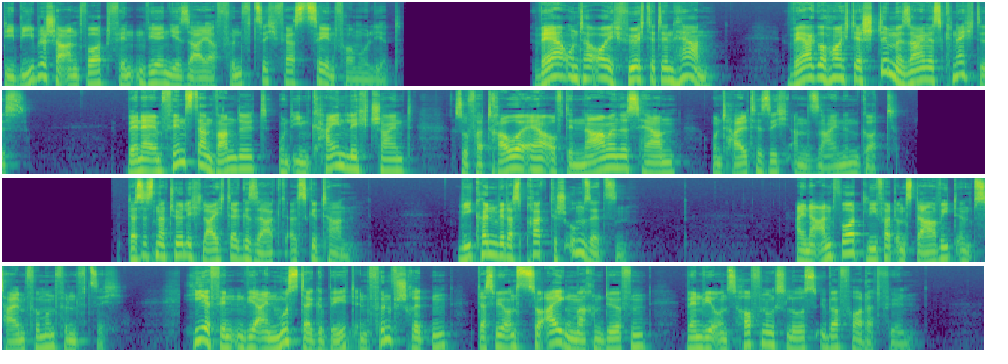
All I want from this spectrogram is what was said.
Die biblische Antwort finden wir in Jesaja 50, Vers 10 formuliert. Wer unter euch fürchtet den Herrn? Wer gehorcht der Stimme seines Knechtes? Wenn er im Finstern wandelt und ihm kein Licht scheint, so vertraue er auf den Namen des Herrn und halte sich an seinen Gott. Das ist natürlich leichter gesagt als getan. Wie können wir das praktisch umsetzen? Eine Antwort liefert uns David in Psalm 55. Hier finden wir ein Mustergebet in fünf Schritten, das wir uns zu eigen machen dürfen, wenn wir uns hoffnungslos überfordert fühlen.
